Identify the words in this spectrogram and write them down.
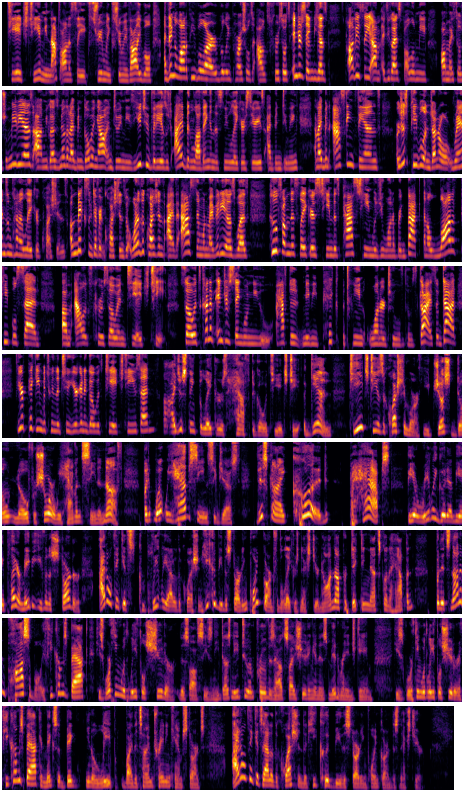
THT, I mean, that's honestly extremely, extremely valuable. I think a lot of people are really partial to Alex Caruso. It's interesting because obviously, um, if you guys follow me on my social medias, um, you guys know that I've been going out and doing these YouTube videos, which I've been loving in this new Lakers series I've been doing. And I've been asking fans or just people in general, random kind of Laker questions, a mix of different questions. But one of the questions I've asked in one of my videos was, who from this Lakers team, this past team, would you want to bring back? And a lot of people said, um, Alex Caruso and THT. So it's kind of interesting when you have to maybe pick between one or two of those guys. So, Dad, if you're picking between the two, you're going to go with THT, you said? I just think the Lakers have to go with THT. Again, THT is a question mark. You just don't know for sure. We haven't seen enough. But what we have seen suggests this guy could perhaps be a really good NBA player, maybe even a starter. I don't think it's completely out of the question. He could be the starting point guard for the Lakers next year. Now, I'm not predicting that's going to happen, but it's not impossible. If he comes back, he's working with lethal shooter this offseason. He does need to improve his outside shooting and his mid-range game. He's working with lethal shooter. If he comes back and makes a big, you know, leap by the time training camp starts, I don't think it's out of the question that he could be the starting point guard this next year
